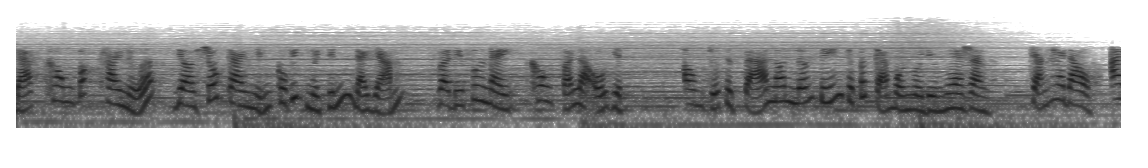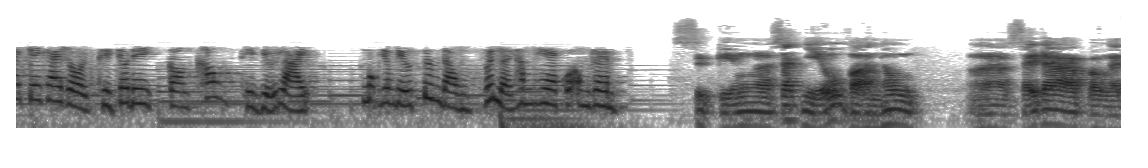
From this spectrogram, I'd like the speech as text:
đã không bắt khai nữa do số ca nhiễm Covid-19 đã giảm và địa phương này không phải là ổ dịch. Ông chủ tịch xã nói lớn tiếng cho tất cả mọi người đều nghe rằng chẳng hai đầu, ai kê khai rồi thì cho đi, còn không thì giữ lại. Một giọng điệu tương đồng với lời hăm he của ông Rem. Sự kiện à, sát nhiễu và hành hung à, xảy ra vào ngày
